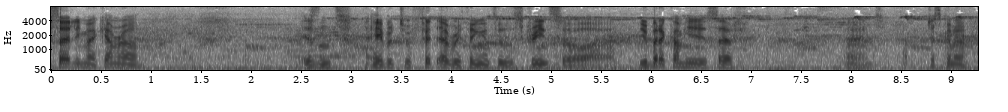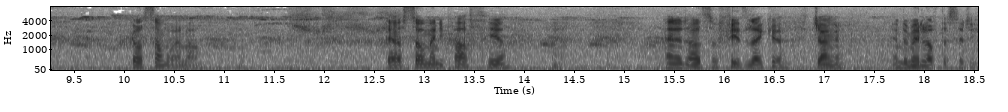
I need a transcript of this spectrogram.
sadly my camera isn't able to fit everything into the screen, so uh, you better come here yourself. And just gonna go somewhere now. There are so many paths here. And it also feels like a jungle in the middle of the city.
